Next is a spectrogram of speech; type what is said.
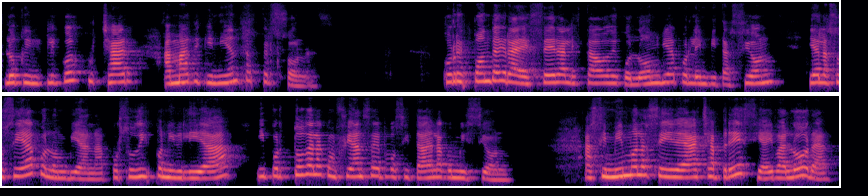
lo que implicó escuchar a más de 500 personas. Corresponde agradecer al Estado de Colombia por la invitación y a la sociedad colombiana por su disponibilidad y por toda la confianza depositada en la Comisión. Asimismo, la CIDH aprecia y valora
